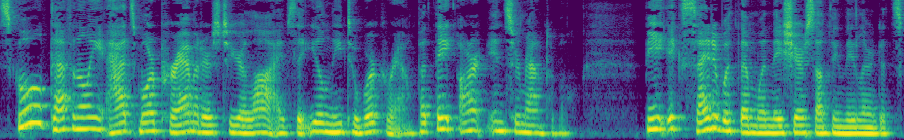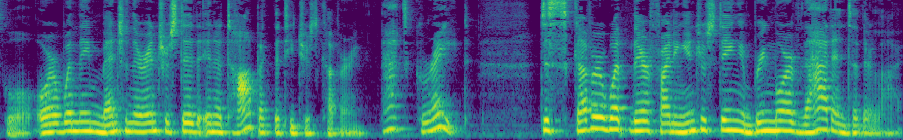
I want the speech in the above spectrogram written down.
School definitely adds more parameters to your lives that you'll need to work around, but they aren't insurmountable. Be excited with them when they share something they learned at school or when they mention they're interested in a topic the teacher's covering. That's great. Discover what they're finding interesting and bring more of that into their lives.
